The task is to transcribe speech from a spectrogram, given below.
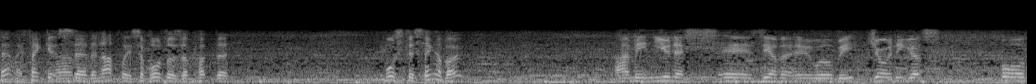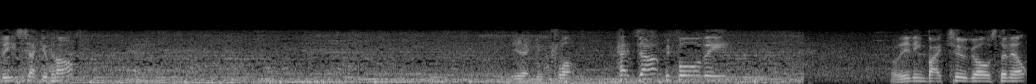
Certainly think it's um, uh, the Napoli supporters that had the most to sing about. I mean, Younes is the other who will be joining us for the second half. Jurgen Klopp heads out before the leading by two goals to nil.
